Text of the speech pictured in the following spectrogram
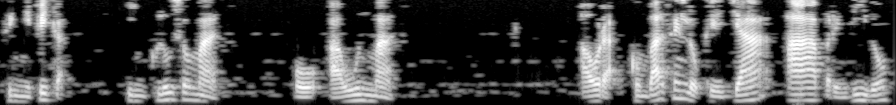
significa incluso más o aún más. Ahora, con base en lo que ya ha aprendido,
